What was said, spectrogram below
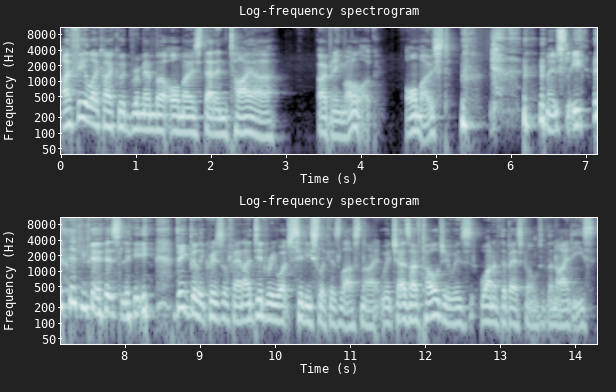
I feel like I could remember almost that entire opening monologue. Almost. Mostly. Mostly. Big Billy Crystal fan. I did rewatch City Slickers last night, which, as I've told you, is one of the best films of the 90s.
